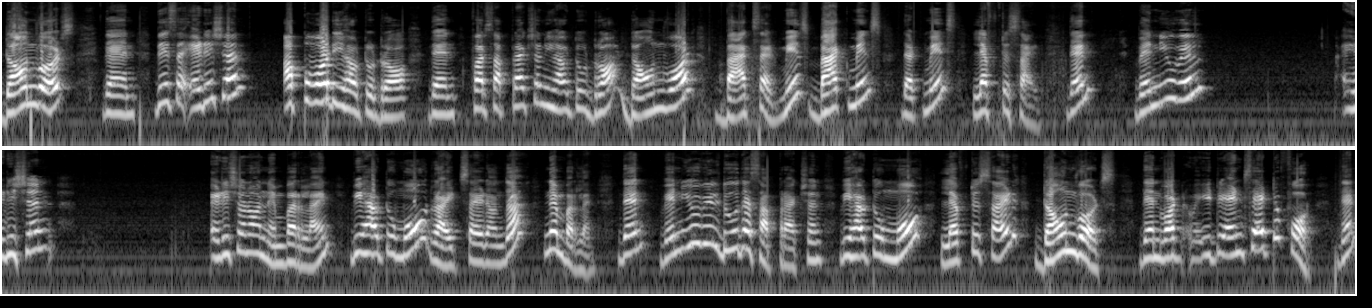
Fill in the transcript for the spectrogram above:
downwards. Then this addition upward you have to draw. Then for subtraction you have to draw downward back side. Means back means that means left side. Then when you will addition addition on number line we have to move right side on the number line then when you will do the subtraction we have to move left side downwards. Then what it ends at 4 then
